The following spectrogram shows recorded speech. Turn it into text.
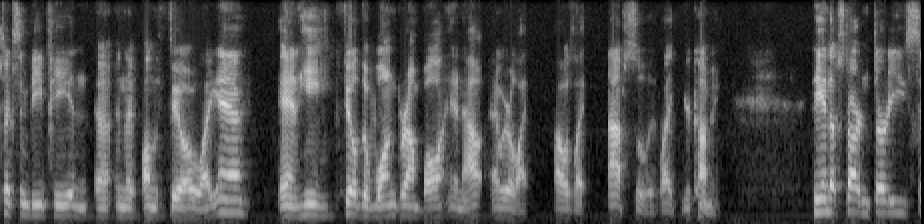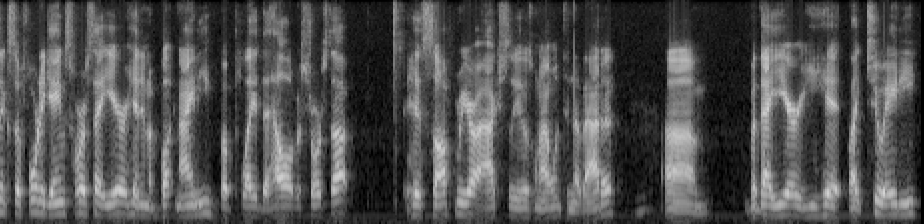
Took some BP in, uh, in the, on the field, like, yeah, And he fielded the one ground ball in and out. And we were like, I was like, absolutely, like you're coming. He ended up starting 36 of 40 games for us that year, hitting a buck 90, but played the hell of a shortstop. His sophomore year, actually, was when I went to Nevada. Um, but that year, he hit like 280,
